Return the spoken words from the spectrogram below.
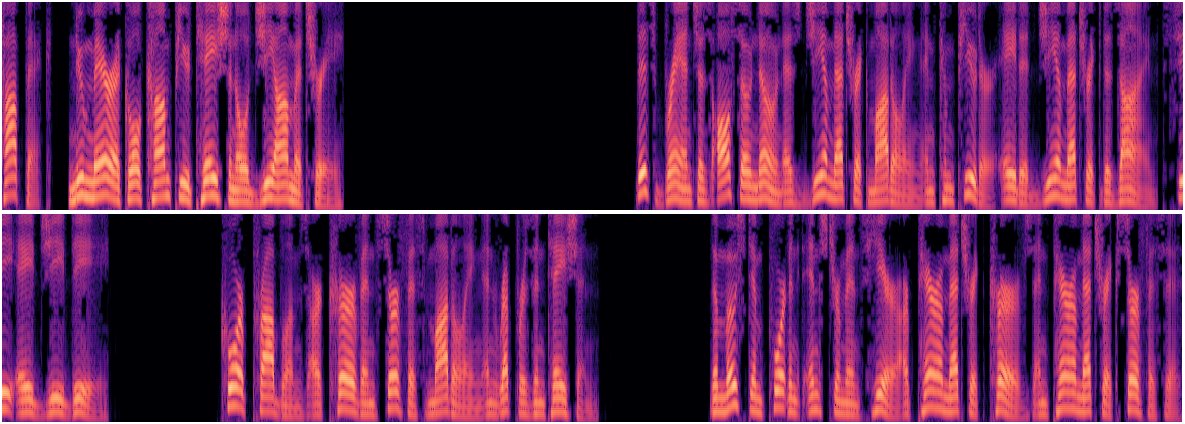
Topic: Numerical computational geometry. This branch is also known as geometric modeling and computer-aided geometric design (CAGD). Core problems are curve and surface modeling and representation. The most important instruments here are parametric curves and parametric surfaces,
